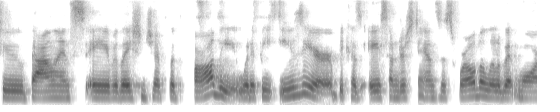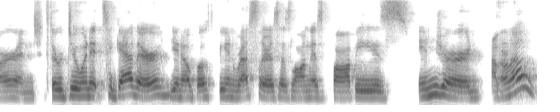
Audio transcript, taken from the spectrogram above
to balance a relationship with bobby? Would it be easier because ace understands this world a little bit more and they're doing it together you know both being wrestlers as long as Bobby's injured. I don't know,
